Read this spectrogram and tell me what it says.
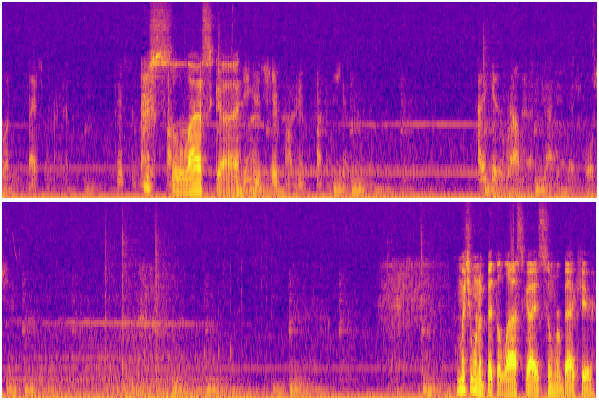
one. Nice one, Rip. Pisses me Where's the last guy? Being a shit bomb didn't fucking shit. How did he get around me? Goddamn, that's bullshit. How much you want to bet the last guy is somewhere back here?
